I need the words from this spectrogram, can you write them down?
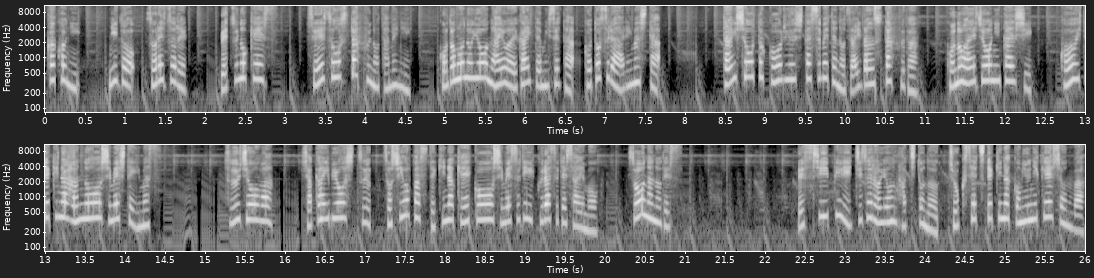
過去に、2度、それぞれ、別のケース、清掃スタッフのために、子供のような絵を描いてみせたことすらありました。対象と交流した全ての財団スタッフが、この愛情に対し、好意的な反応を示しています。通常は、社会病室、ソシオパス的な傾向を示す D クラスでさえも、そうなのです。SCP-1048 との直接的なコミュニケーションは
